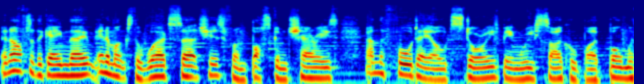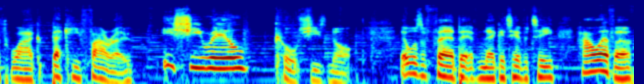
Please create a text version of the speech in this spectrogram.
and after the game, though, in amongst the word searches from Boscombe Cherries and the four day old stories being recycled by Bournemouth wag Becky Farrow, is she real? Of course she's not. There was a fair bit of negativity. However,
